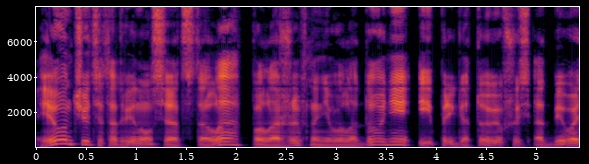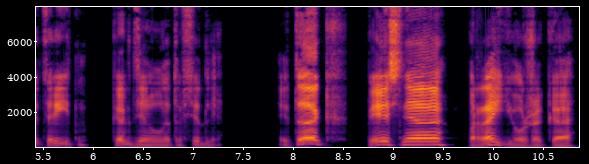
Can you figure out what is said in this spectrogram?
И он чуть отодвинулся от стола, положив на него ладони и приготовившись отбивать ритм, как делал это в седле. Итак, песня про ежика.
